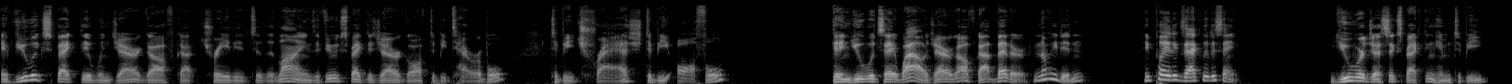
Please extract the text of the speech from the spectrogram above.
if you expected when Jared Goff got traded to the Lions, if you expected Jared Goff to be terrible, to be trash, to be awful, then you would say, wow, Jared Goff got better. No, he didn't. He played exactly the same. You were just expecting him to be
